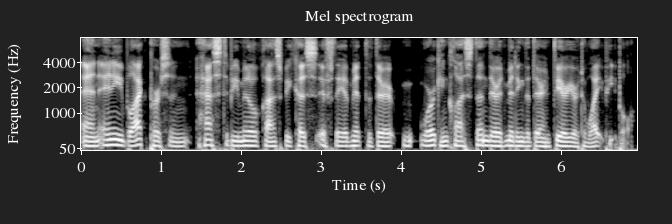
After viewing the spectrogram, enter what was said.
And any black person has to be middle class because if they admit that they're working class, then they're admitting that they're inferior to white people.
